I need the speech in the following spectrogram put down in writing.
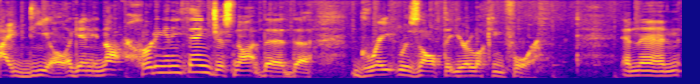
ideal. Again, not hurting anything, just not the, the great result that you're looking for. And then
